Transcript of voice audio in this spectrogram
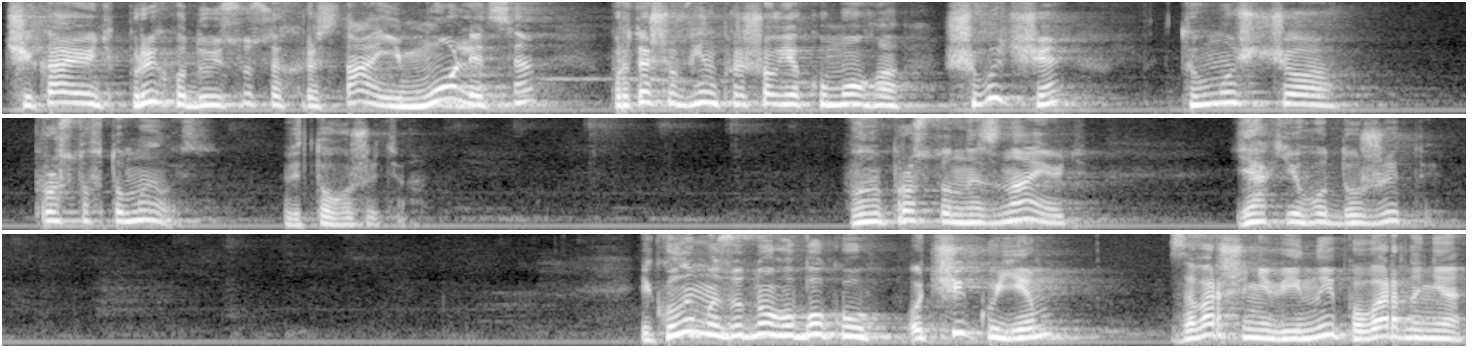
чекають приходу Ісуса Христа і моляться про те, щоб Він прийшов якомога швидше, тому що просто втомились від того життя. Вони просто не знають, як його дожити. І коли ми з одного боку очікуємо завершення війни, повернення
